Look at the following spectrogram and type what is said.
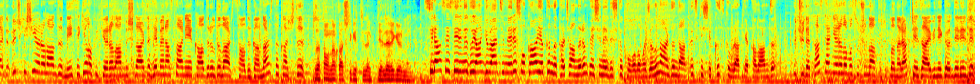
Olayda üç kişi yaralandı. Neyse ki hafif yaralanmışlardı. Hemen hastaneye kaldırıldılar. Saldırganlarsa kaçtı. Zaten onlar kaçtı gittiler. Diğerleri görmedi. Silah seslerini duyan güventimleri sokağa yakındı. Kaçanların peşine düştü. Kovalamacanın ardından üç kişi kıskıvrak yakalandı. Üçü de kasten yaralama suçundan tutuklanarak cezaevine gönderildi.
